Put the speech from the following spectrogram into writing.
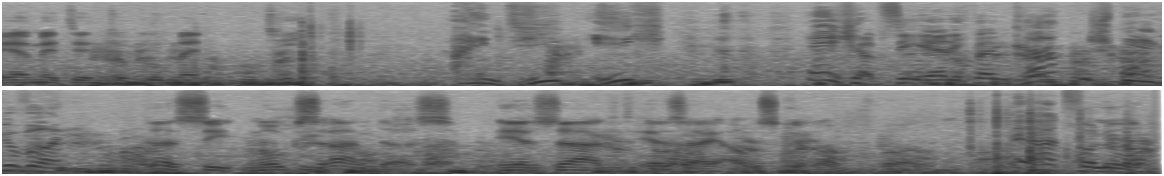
Er mit den Dokumenten, Dieb. Ein Dieb? Ich? Ich hab sie ehrlich beim Kartenspiel gewonnen. Das sieht Mux anders. Er sagt, er sei ausgeraubt worden. Er hat verloren.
